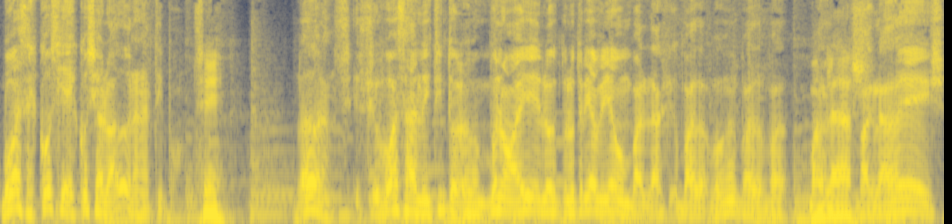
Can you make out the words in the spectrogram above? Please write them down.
Vos vas a Escocia y Escocia lo adoran al tipo. Sí. Lo adoran. Si- vas a distintos... Bueno, ahí el otro día venía un Bangladesh. Bangladesh.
